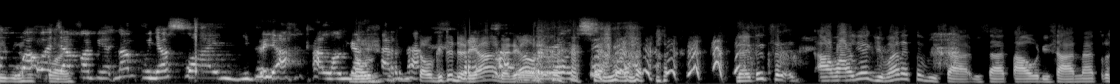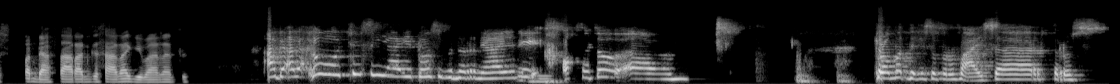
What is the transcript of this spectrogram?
di bidang bahwa swine. Java Vietnam punya swine gitu ya kalau nggak Tahu karena tahu gitu dari mereka dari awal. Nah itu awalnya gimana tuh bisa bisa tahu di sana terus pendaftaran ke sana gimana tuh? agak-agak lucu sih ya itu sebenarnya ini Hmm. waktu itu em, promote jadi supervisor terus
